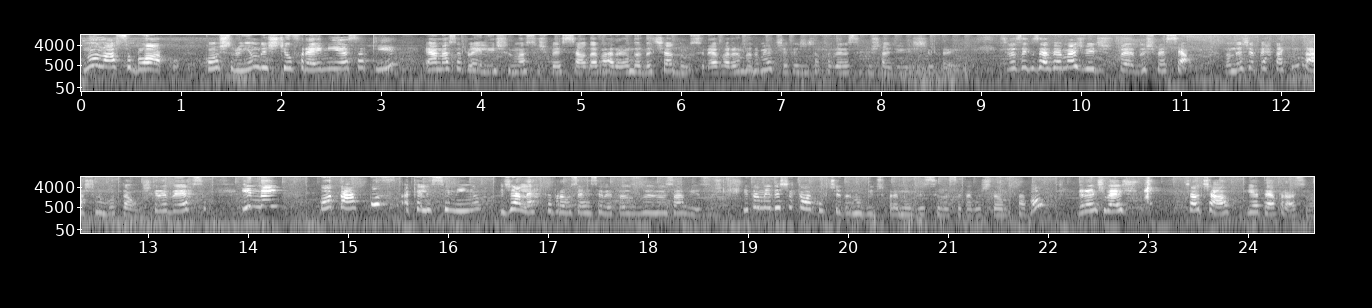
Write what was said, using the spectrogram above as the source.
no nosso bloco Construindo Steel Frame e essa aqui é a nossa playlist, o nosso especial da varanda da tia Dulce, né? A varanda da minha tia que a gente tá fazendo esse puxadinho de Steel Frame. Se você quiser ver mais vídeos do especial, não deixe de apertar aqui embaixo no botão inscrever-se e nem botar puff, aquele sininho de alerta para você receber todos os avisos. E também deixa aquela curtida no vídeo para mim ver se você tá gostando, tá bom? Grande beijo, tchau, tchau e até a próxima.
